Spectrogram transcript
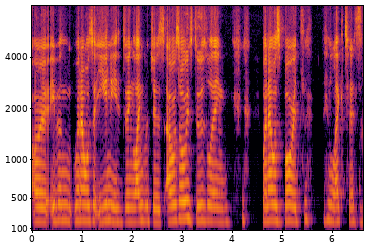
or even when I was at uni doing languages, I was always doodling when I was bored in lectures.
